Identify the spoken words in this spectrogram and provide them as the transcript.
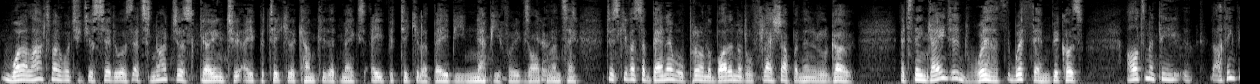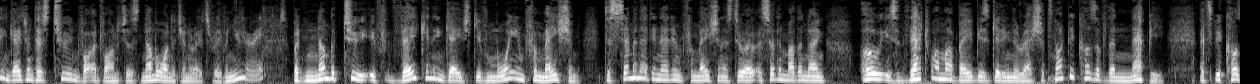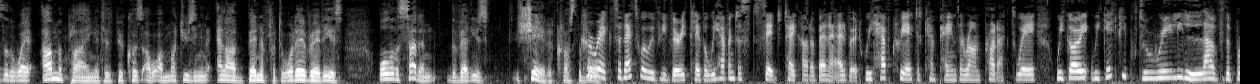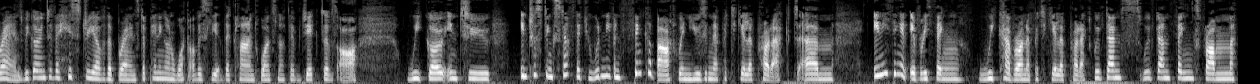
What I liked about what you just said was it's not just going to a particular company that makes a particular baby nappy, for example, and saying, just give us a banner, we'll put it on the bottom, it'll flash up and then it'll go. It's the engagement with, with them because ultimately I think the engagement has two inv- advantages. Number one, it generates revenue. Correct. But number two, if they can engage, give more information, disseminating that information as to a, a certain mother knowing, oh, is that why my baby is getting the rash? It's not because of the nappy. It's because of the way I'm applying it. It's because oh, I'm not using an allied benefit or whatever it is. All of a sudden, the value is shared across the board. Correct. So that's where we've been very clever. We haven't just said take out a banner advert. We have created campaigns around products where we go, we get people to really love the brands. We go into the history of the brands, depending on what obviously the client wants and what the objectives are. We go into interesting stuff that you wouldn't even think about when using that particular product. Um, anything and everything we cover on a particular product. We've done we've done things from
